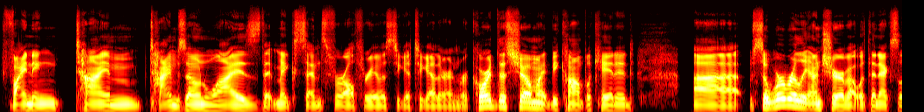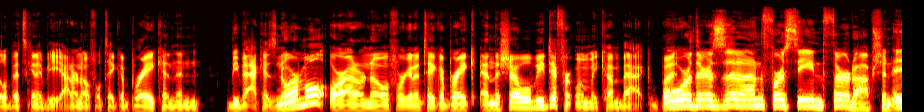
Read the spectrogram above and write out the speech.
Finding time time zone wise that makes sense for all three of us to get together and record this show might be complicated. Uh, so we're really unsure about what the next little bit's gonna be. I don't know if we'll take a break and then be back as normal, or I don't know if we're gonna take a break and the show will be different when we come back. But or there's an unforeseen third option. It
